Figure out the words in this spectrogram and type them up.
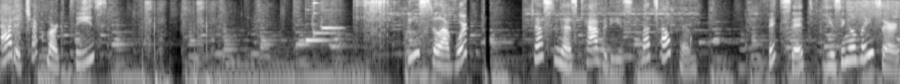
Add a check mark, please. We still have work. Justin has cavities. Let's help him. Fix it using a laser.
